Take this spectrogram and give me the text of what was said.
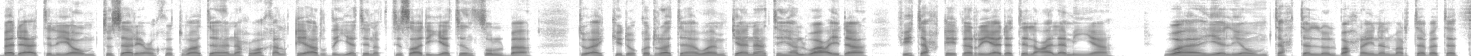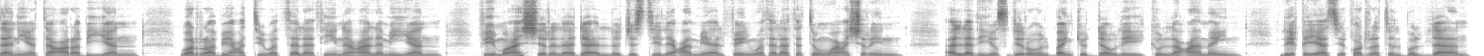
بدأت اليوم تسارع خطواتها نحو خلق أرضية اقتصادية صلبة تؤكد قدرتها وإمكاناتها الواعدة في تحقيق الريادة العالمية. وها هي اليوم تحتل البحرين المرتبة الثانية عربيا والرابعة والثلاثين عالميا في مؤشر الأداء اللوجستي لعام 2023 الذي يصدره البنك الدولي كل عامين لقياس قدرة البلدان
